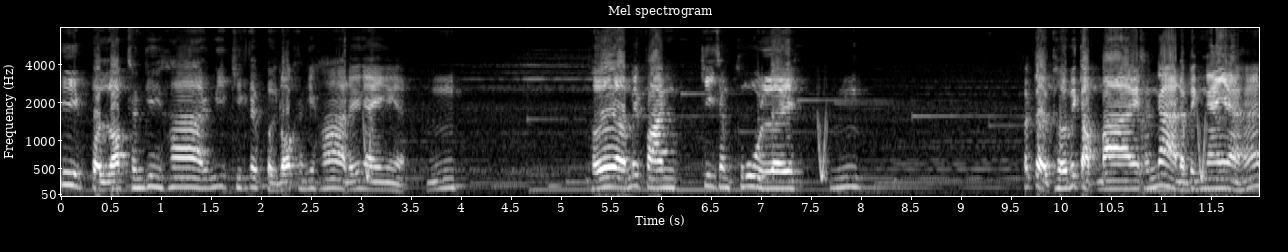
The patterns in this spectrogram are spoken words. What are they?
นี่ปลดล็อกชั้นที่ห้า นี่คิดจะเปิดล็อกชั้นที่ห้าได้ไงเนี่ยอืมเธอไม่ฟังที่ฉันพูดเลย อืมถ้าเกิดเธอไม่กลับมาครั้งหน้าจะเป็นไงนะฮะ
